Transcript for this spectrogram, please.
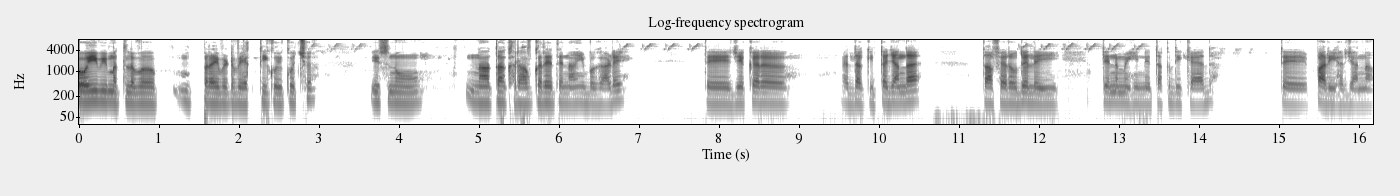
ਕੋਈ ਵੀ ਮਤਲਬ ਪ੍ਰਾਈਵੇਟ ਵਿਅਕਤੀ ਕੋਈ ਕੁਛ ਇਸ ਨੂੰ ਨਾ ਤਾਂ ਖਰਾਬ ਕਰੇ ਅਤੇ ਨਾ ਹੀ ਵਿਗਾੜੇ ਅਤੇ ਜੇਕਰ ਇੱਦਾਂ ਕੀਤਾ ਜਾਂਦਾ ਤਾਂ ਫਿਰ ਉਹਦੇ ਲਈ ਤਿੰਨ ਮਹੀਨੇ ਤੱਕ ਦੀ ਕੈਦ ਅਤੇ ਭਾਰੀ ਹਰਜਾਨਾ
